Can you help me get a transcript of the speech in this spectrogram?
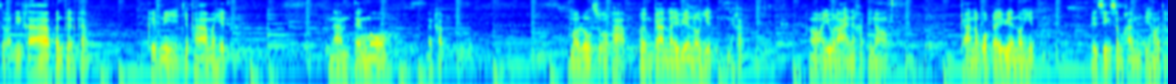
สวัสดีครับเพื่อนๆครับ คลิปนี้จะพามาเห็ดน้ำแตงโมนะครับบำรุงสุขภาพเพิ่มการไหลเวียนโลหิตนะครับเราอายุหลายนะครับพี่น้องการระบบไหลเวียนโลหิต เป็นสิ่งสำคัญที่เราจะ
